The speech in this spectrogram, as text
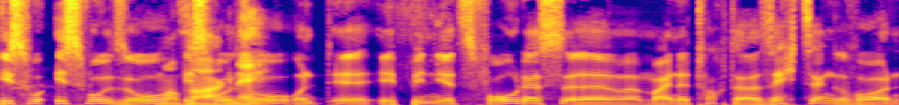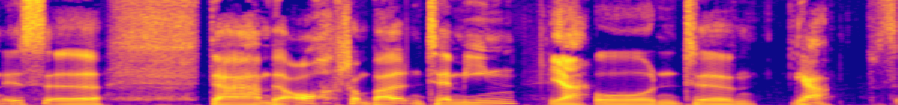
Ist, wo- ist wohl so, Mal ist sagen, wohl ne? so. Und äh, ich bin jetzt froh, dass äh, meine Tochter 16 geworden ist. Äh, da haben wir auch schon bald einen Termin. ja. Und ähm, ja, das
